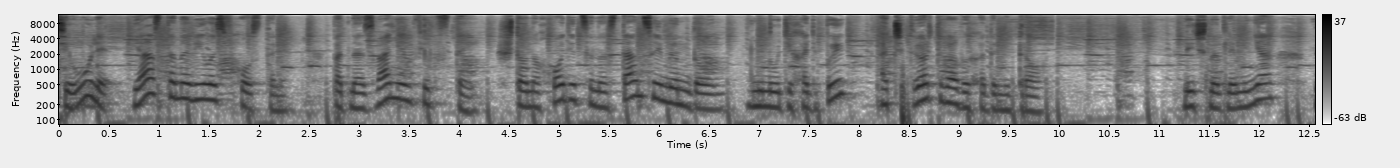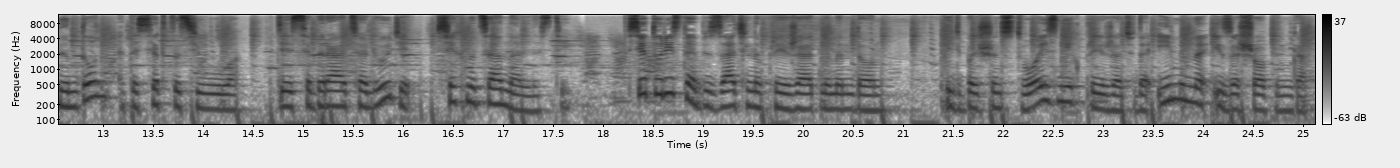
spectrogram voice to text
Сеуле я остановилась в хостеле под названием Филстей, что находится на станции Мендон в минуте ходьбы от четвертого выхода метро. Лично для меня Мендон – это сердце Сеула. Здесь собираются люди всех национальностей. Все туристы обязательно приезжают на Мендон, ведь большинство из них приезжают сюда именно из-за шопинга –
